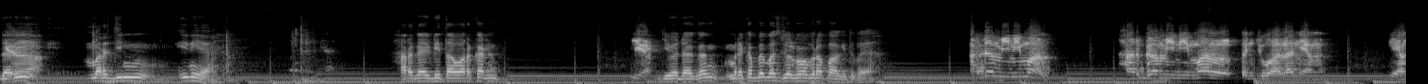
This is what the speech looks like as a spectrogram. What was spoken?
dari Ya. margin ini ya. Harga yang ditawarkan Ya, jiwa dagang mereka bebas jual mau berapa gitu Pak ya? ada minimal harga minimal penjualan yang yang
